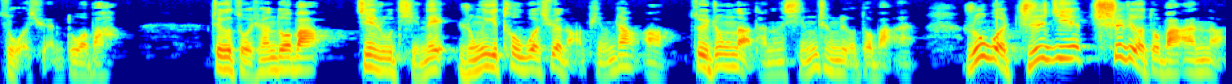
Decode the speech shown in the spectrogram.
左旋多巴。这个左旋多巴进入体内，容易透过血脑屏障啊，最终呢它能形成这个多巴胺。如果直接吃这个多巴胺呢，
